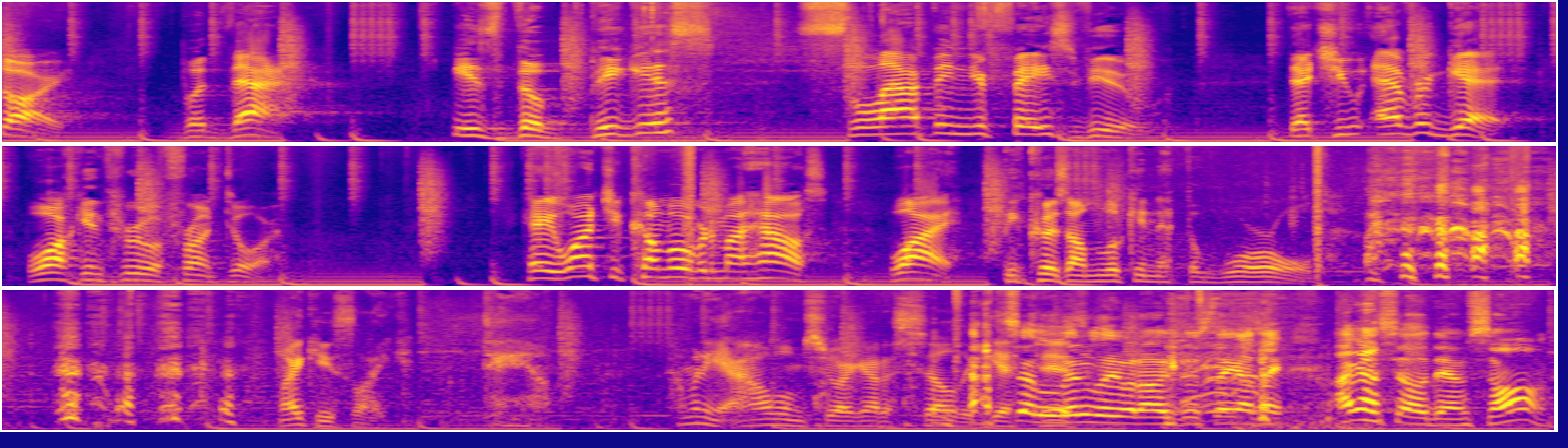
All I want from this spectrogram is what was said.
Sorry, but that is the biggest slap in your face view that you ever get walking through a front door. Hey, why don't you come over to my house? Why? Because I'm looking at the world. Mikey's like, how many albums do I gotta sell to That's get That's literally what I was just thinking. I was like, I gotta sell a damn song.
